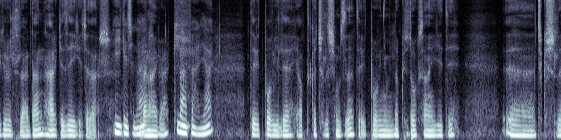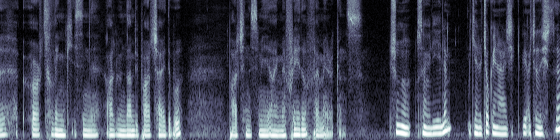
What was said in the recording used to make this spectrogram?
Gürültülerden herkese iyi geceler. İyi geceler. Ben Ayberk. Ben Feryal. David Bowie ile yaptık açılışımızı. David Bowie'nin 1997 e, çıkışlı Earthling isimli albümden bir parçaydı bu. Parçanın ismi I'm Afraid of Americans. Şunu söyleyelim. Bir kere çok enerjik bir açılıştı.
